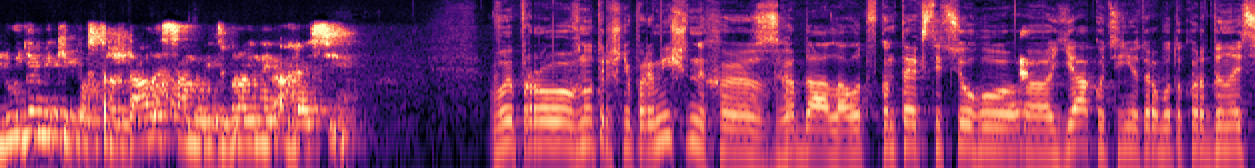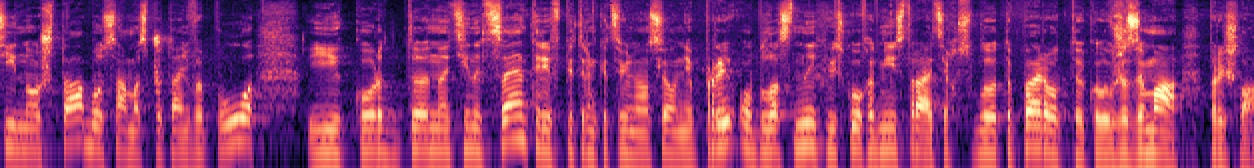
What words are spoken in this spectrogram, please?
людям, які постраждали саме від збройної агресії. Ви про внутрішньопереміщених переміщених згадала. От в контексті цього, е, як оцінюєте роботу координаційного штабу саме з питань ВПО і координаційних центрів підтримки цивільного населення при обласних військових адміністраціях, особливо тепер, от коли вже зима прийшла?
